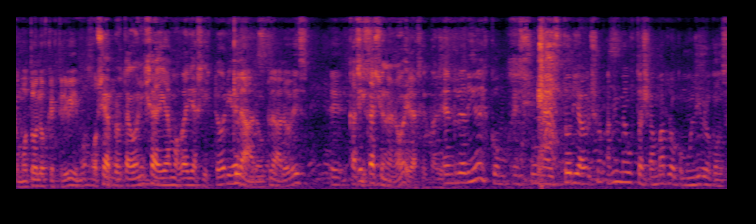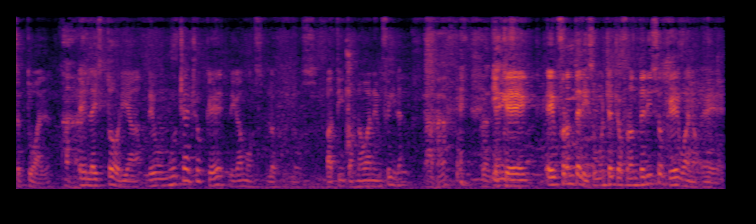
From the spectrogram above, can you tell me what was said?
como todos los que escribimos. O sea, protagoniza, digamos, varias historias. Claro, claro, es... eh, Casi, es- casi una novela, se parece. en realidad es, como, es una historia, yo, a mí me gusta llamarlo como un libro conceptual. Ajá. Es la historia de un muchacho que, digamos, los, los patitos no van en fila. Ajá. Y que es fronterizo, un muchacho fronterizo que, bueno, eh,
